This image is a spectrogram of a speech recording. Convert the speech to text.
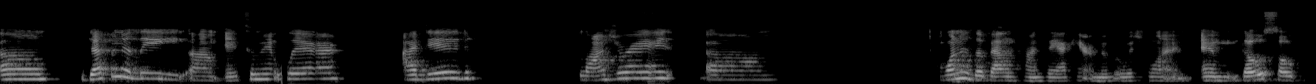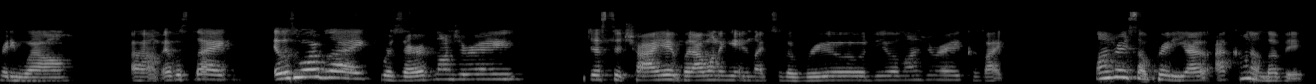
Um, definitely um intimate wear. I did lingerie. Um, one of the Valentine's Day, I can't remember which one, and those sold pretty well. Um, it was like it was more of like reserved lingerie, just to try it. But I want to get in like to the real deal lingerie because like lingerie is so pretty. I I kind of love it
